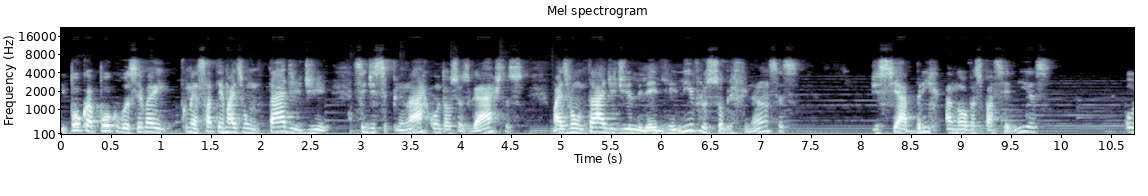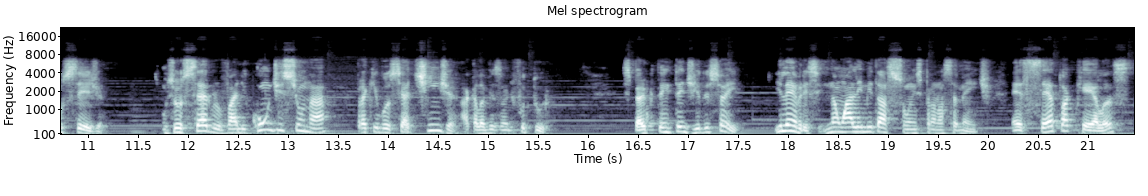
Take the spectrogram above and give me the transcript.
E pouco a pouco você vai começar a ter mais vontade de se disciplinar quanto aos seus gastos, mais vontade de ler livros sobre finanças, de se abrir a novas parcerias. Ou seja, o seu cérebro vai lhe condicionar para que você atinja aquela visão de futuro. Espero que tenha entendido isso aí. E lembre-se, não há limitações para nossa mente, exceto aquelas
